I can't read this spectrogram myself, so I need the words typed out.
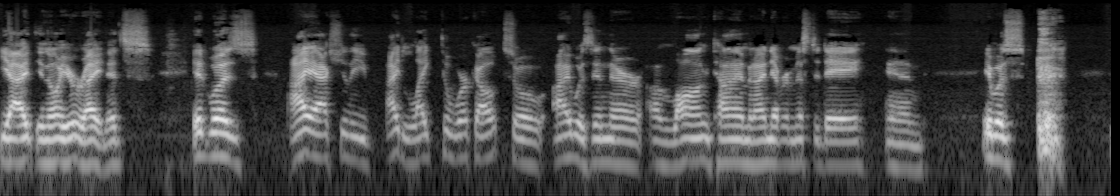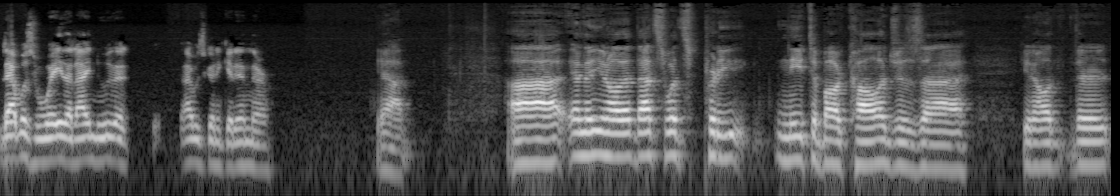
Yeah, you know, you're right. It's it was. I actually I like to work out, so I was in there a long time, and I never missed a day. And it was that was a way that I knew that I was going to get in there. Yeah, uh, and you know that that's what's pretty neat about college is uh, you know there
